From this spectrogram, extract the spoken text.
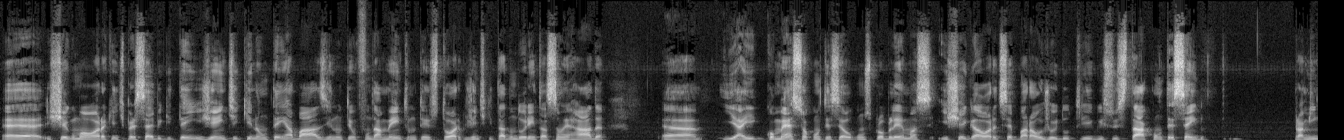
é, chega uma hora que a gente percebe que tem gente que não tem a base, não tem o fundamento, não tem o histórico, gente que está dando orientação errada. É, e aí começam a acontecer alguns problemas e chega a hora de separar o joio do trigo. Isso está acontecendo. Para mim,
